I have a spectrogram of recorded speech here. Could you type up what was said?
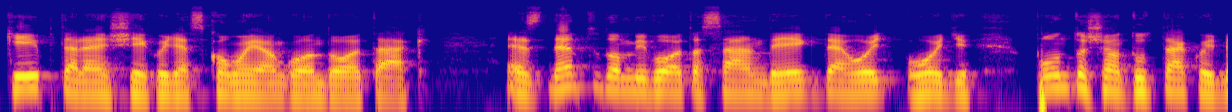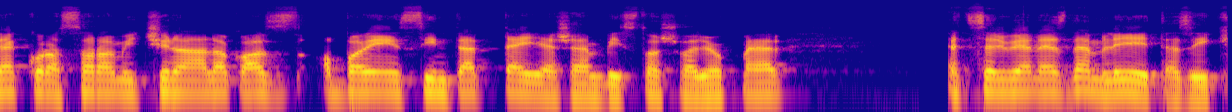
képtelenség, hogy ezt komolyan gondolták. Ez nem tudom, mi volt a szándék, de hogy, hogy pontosan tudták, hogy mekkora szar, amit csinálnak, az abban én szinte teljesen biztos vagyok, mert egyszerűen ez nem létezik.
